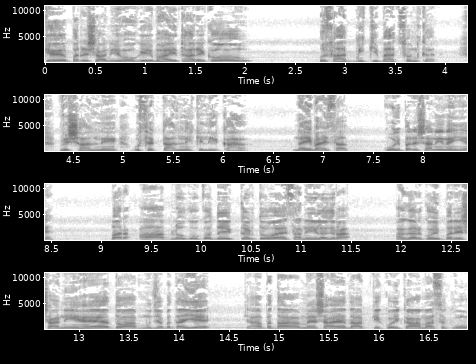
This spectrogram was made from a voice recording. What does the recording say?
के परेशानी हो गई भाई थारे को? उस आदमी की बात सुनकर विशाल ने उसे टालने के लिए कहा। नहीं भाई साहब, कोई परेशानी नहीं है, पर आप लोगों को देखकर तो ऐसा नहीं लग रहा। अगर कोई परेशानी है तो आप मुझे बताइए, क्या पता मैं शायद आपके कोई काम आ सकूँ?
